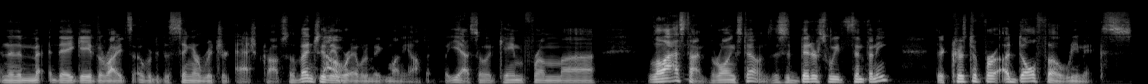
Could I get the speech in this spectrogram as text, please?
and then they gave the rights over to the singer Richard Ashcroft. So eventually they Oh. were able to make money off it. But yeah, so it came from uh, the last time, the Rolling Stones. This is Bittersweet Symphony, the Christopher Adolfo remix.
